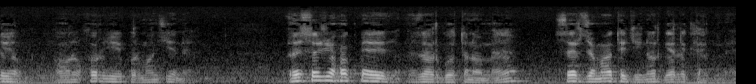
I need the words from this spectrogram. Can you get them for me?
لی آن خور یه کرمانجی نه ایسا جو حکم زار گوتنا ما سر جماعت جینار گل کبونه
